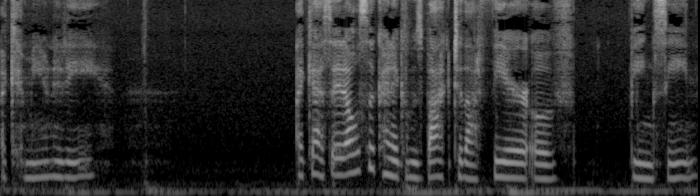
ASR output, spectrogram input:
a community. I guess it also kind of comes back to that fear of being seen.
